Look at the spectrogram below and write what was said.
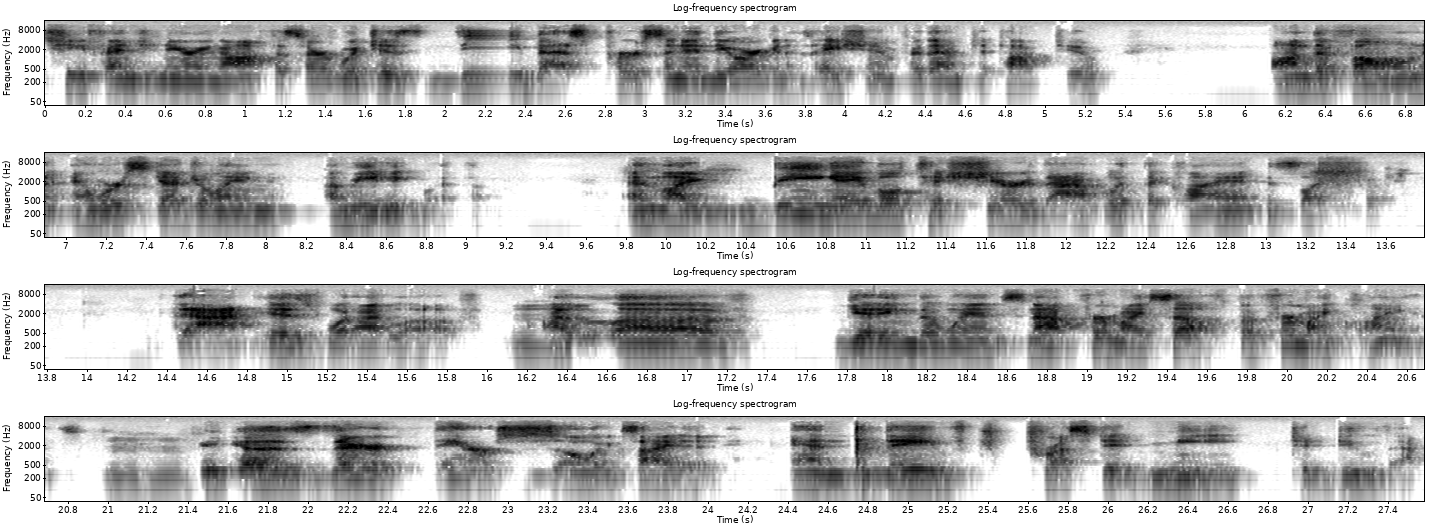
chief engineering officer which is the best person in the organization for them to talk to on the phone and we're scheduling a meeting with and like being able to share that with the client is like that is what I love. Mm. I love getting the wins, not for myself, but for my clients, mm-hmm. because they're they are so excited and they've trusted me to do that.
